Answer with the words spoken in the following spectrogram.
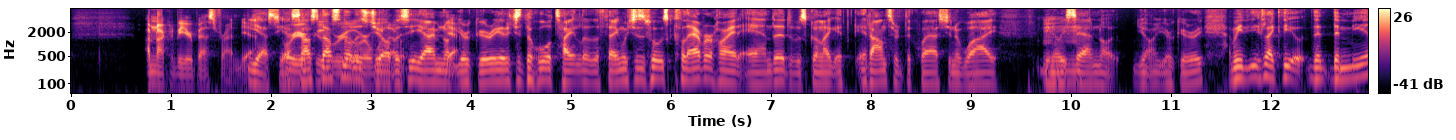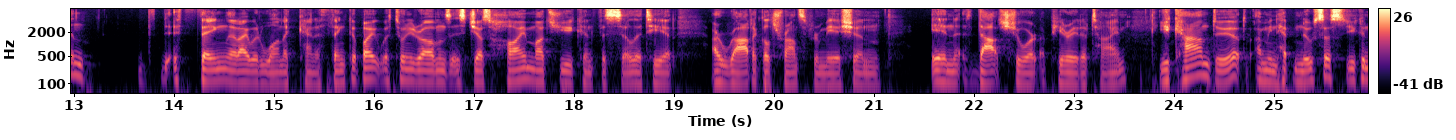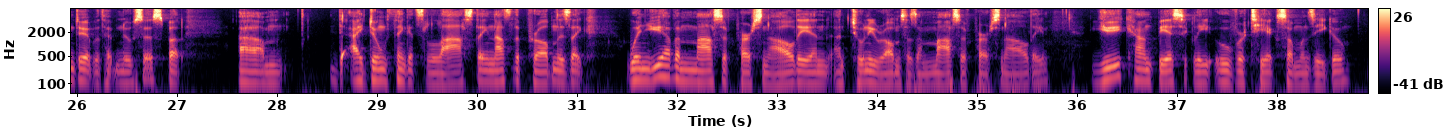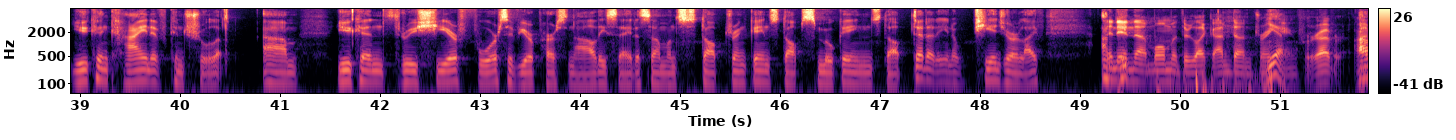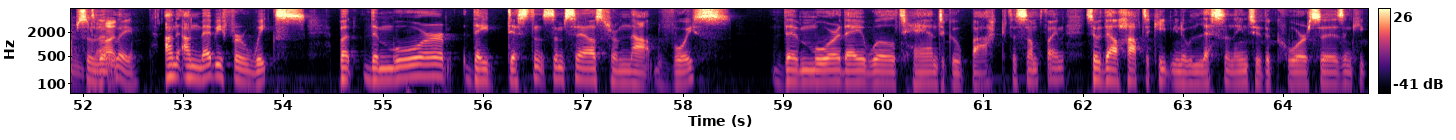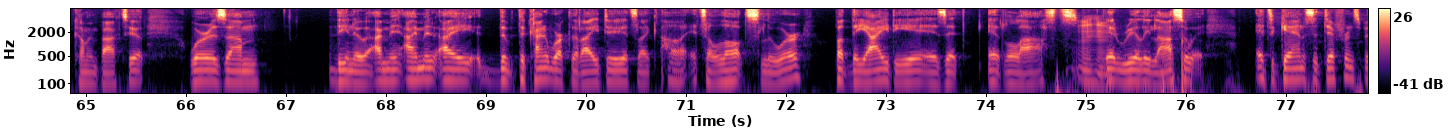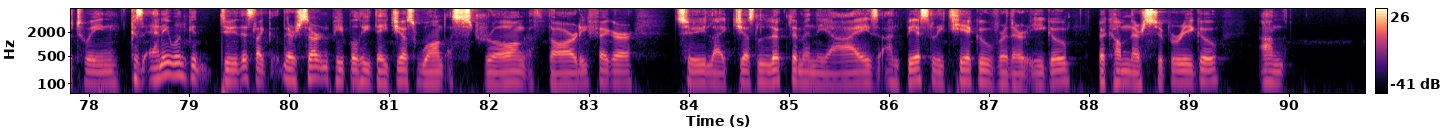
I'm not going to be your best friend. Yeah. Yes, yes. That's, that's not his job. Is yeah, I'm not yeah. your guru. It's just the whole title of the thing, which is what was clever how it ended. It was going like it, it answered the question of why, you know, mm-hmm. he said I'm not you know, your guru. I mean, like the the, the main thing that I would want to kind of think about with Tony Robbins is just how much you can facilitate a radical transformation in that short a period of time. You can do it. I mean, hypnosis. You can do it with hypnosis, but um, I don't think it's lasting. That's the problem. Is like when you have a massive personality, and, and Tony Robbins has a massive personality, you can basically overtake someone's ego. You can kind of control it. Um, you can, through sheer force of your personality, say to someone, "Stop drinking, stop smoking, stop," you know, change your life. And, and pe- in that moment, they're like, "I'm done drinking yeah, forever." I'm absolutely, done. and and maybe for weeks but the more they distance themselves from that voice, the more they will tend to go back to something. So they'll have to keep, you know, listening to the courses and keep coming back to it. Whereas, um, the, you know, I mean, I mean, I the the kind of work that I do, it's like, oh, it's a lot slower, but the idea is it it lasts. Mm-hmm. It really lasts. So. It, it's again it's a difference between because anyone can do this like there are certain people who they just want a strong authority figure to like just look them in the eyes and basically take over their ego, become their super ego, and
